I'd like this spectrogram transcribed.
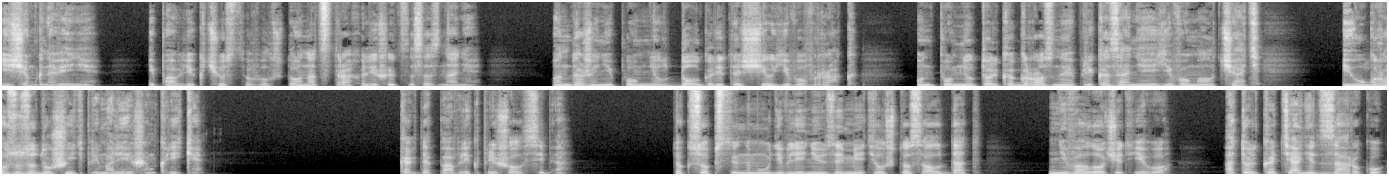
Еще мгновение — и Павлик чувствовал, что он от страха лишится сознания. Он даже не помнил, долго ли тащил его враг. Он помнил только грозное приказание его молчать и угрозу задушить при малейшем крике. Когда Павлик пришел в себя, то к собственному удивлению заметил, что солдат не волочит его, а только тянет за руку,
